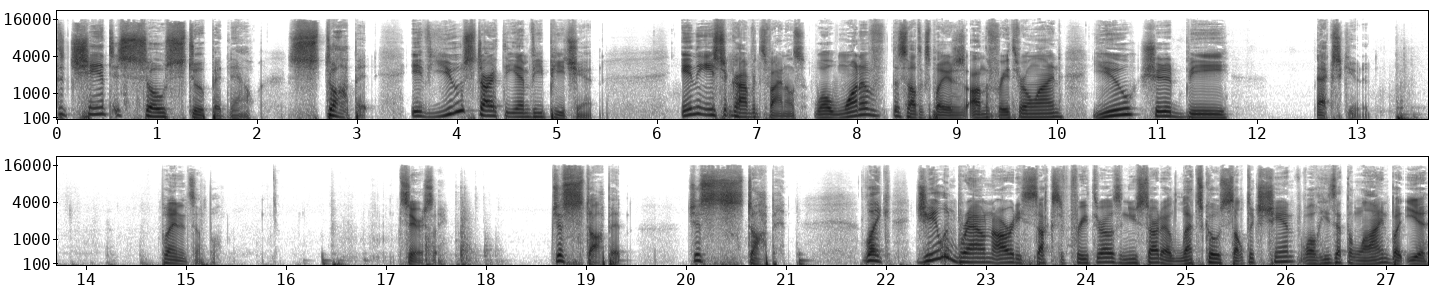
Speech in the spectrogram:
the chant is so stupid now. Stop it. If you start the MVP chant in the Eastern Conference Finals while one of the Celtics players is on the free throw line, you should be executed. Plain and simple. Seriously. Just stop it. Just stop it. Like Jaylen Brown already sucks at free throws, and you start a "Let's go Celtics" chant while he's at the line, but you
